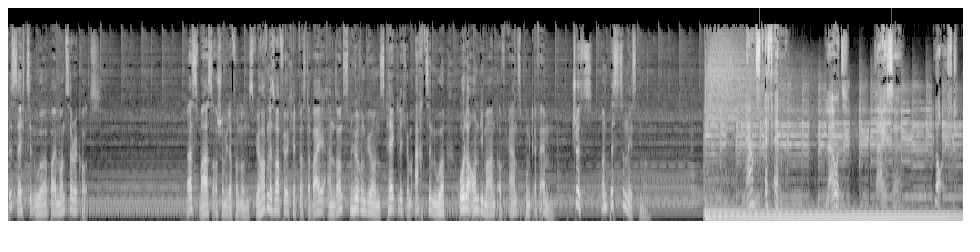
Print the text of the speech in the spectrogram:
bis 16 Uhr bei Monster Records. Das war's auch schon wieder von uns. Wir hoffen, es war für euch etwas dabei. Ansonsten hören wir uns täglich um 18 Uhr oder on demand auf ernst.fm. Tschüss und bis zum nächsten Mal. Ernst FM. Laut, leise, läuft.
